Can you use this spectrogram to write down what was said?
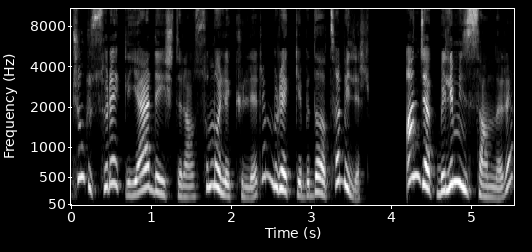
Çünkü sürekli yer değiştiren su molekülleri mürekkebi dağıtabilir. Ancak bilim insanları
